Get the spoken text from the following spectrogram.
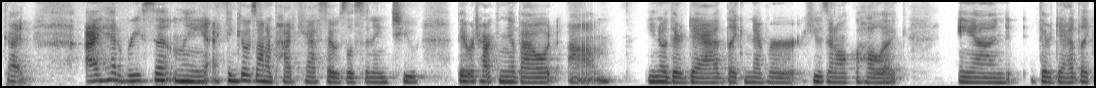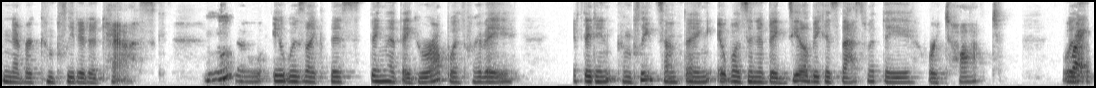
Good. I had recently, I think it was on a podcast I was listening to, they were talking about, um, you know, their dad, like, never, he was an alcoholic, and their dad, like, never completed a task. Mhm. So it was like this thing that they grew up with where they, if they didn't complete something, it wasn't a big deal because that's what they were taught. Was Right.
